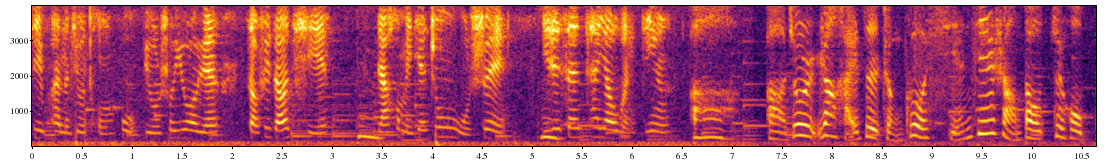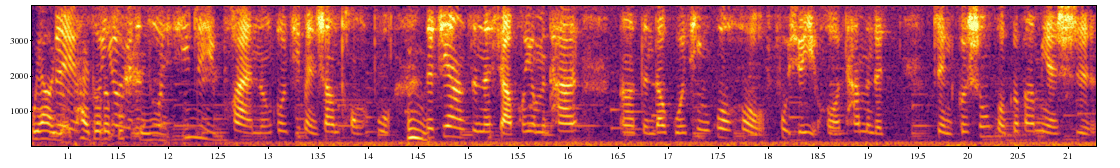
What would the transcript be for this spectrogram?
这一块呢就同步，比如说幼儿园早睡早起，嗯然后每天中午午睡，一日三餐要稳定。啊啊，就是让孩子整个衔接上，到最后不要有，太多的不适应的作。息这一块能够基本上同步。嗯那这样子呢，小朋友们他，呃，等到国庆过后复学以后，他们的整个生活各方面是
